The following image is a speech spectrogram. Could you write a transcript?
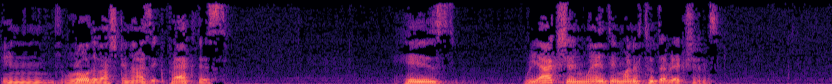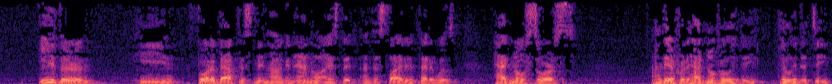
in the world of Ashkenazic practice, his reaction went in one of two directions. Either he thought about this minhag and analyzed it and decided that it was had no source, and therefore it had no validity, validity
